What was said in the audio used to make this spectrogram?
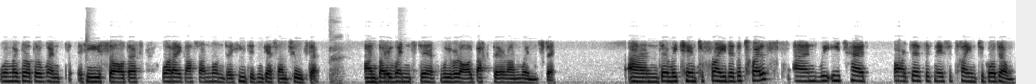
when my brother went, he saw that what I got on Monday, he didn't get on Tuesday. And by Wednesday, we were all back there on Wednesday. And then we came to Friday the 12th, and we each had our designated time to go down.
